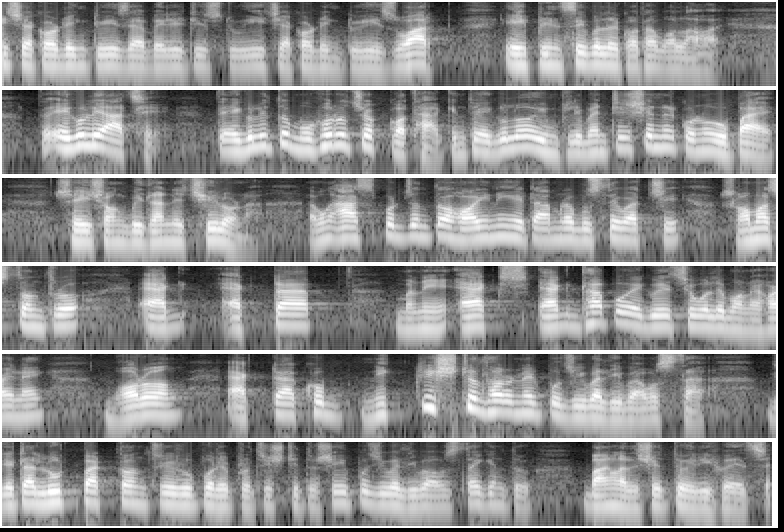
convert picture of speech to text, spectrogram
each according to his abilities to each according to his work এই প্রিন্সিপালের কথা বলা হয়। তো এগুলি আছে। তো এগুলি তো মুখরোচক কথা কিন্তু এগুলো ইমপ্লিমেন্টেশনের কোনো উপায় সেই সংবিধানে ছিল না। এবং আজ পর্যন্ত হয়নি এটা আমরা বুঝতে পারছি। সমাজতন্ত্র এক একটা মানে এক এক ধাপও এগিয়েছে বলে মনে হয় নাই। বরং একটা খুব নিকৃষ্ট ধরনের পুঁজিবাদী ব্যবস্থা যেটা লুটপাটতন্ত্রের উপরে প্রতিষ্ঠিত সেই পুঁজিবাদী ব্যবস্থায় কিন্তু বাংলাদেশে তৈরি হয়েছে।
